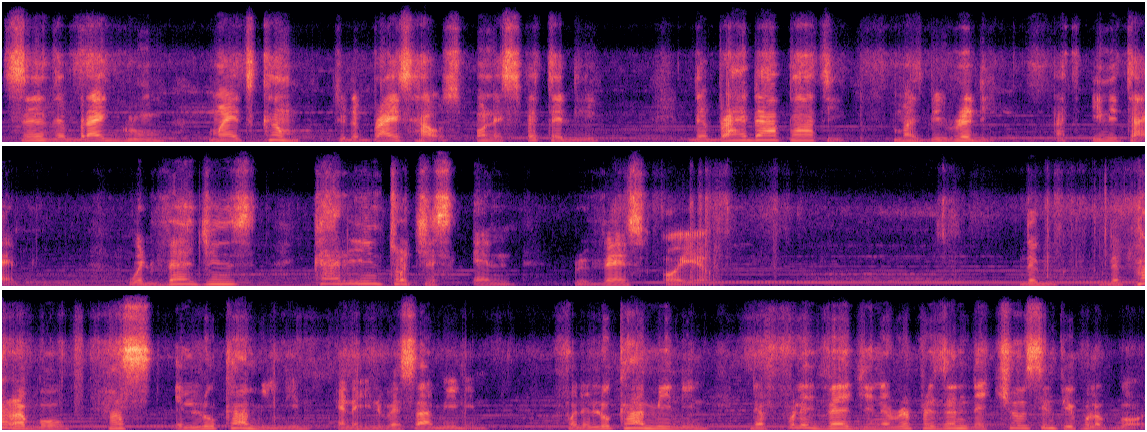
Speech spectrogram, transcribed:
since the bridegroom might come to the bride's house unexpectedly. The bridal party must be ready at any time, with virgins carrying torches and reverse oil. The, the parable has a local meaning and a universal meaning. For the local meaning, the foolish virgin represents the chosen people of God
